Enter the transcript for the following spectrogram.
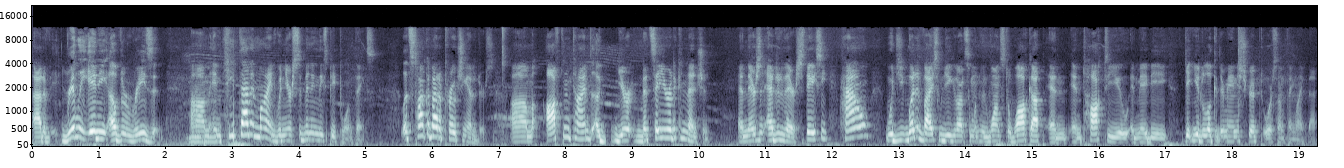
out of really any other reason. Um, and keep that in mind when you're submitting these people and things. Let's talk about approaching editors. Um, oftentimes, uh, you're let's say you're at a convention, and there's an editor there. Stacy, how would you? What advice would you give on someone who wants to walk up and and talk to you and maybe get you to look at their manuscript or something like that?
